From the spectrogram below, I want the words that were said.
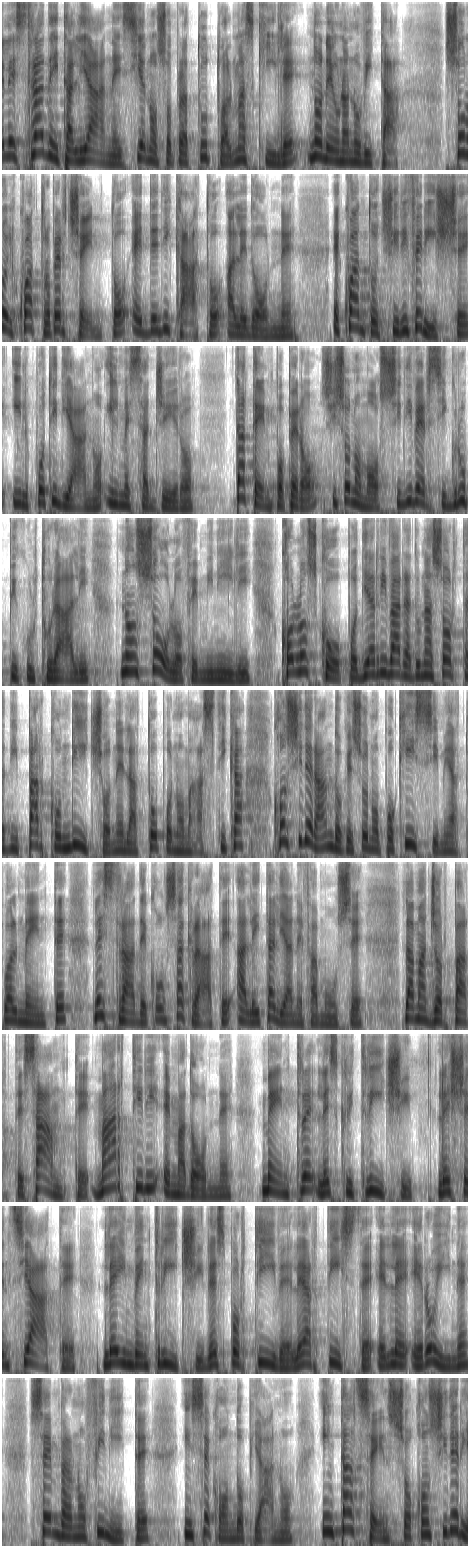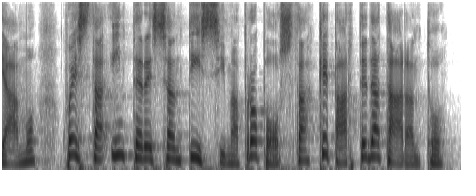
Che le strade italiane siano soprattutto al maschile non è una novità. Solo il 4% è dedicato alle donne, è quanto ci riferisce il quotidiano Il Messaggero. Da tempo però si sono mossi diversi gruppi culturali, non solo femminili, con lo scopo di arrivare ad una sorta di par condicio nella toponomastica, considerando che sono pochissime attualmente le strade consacrate alle italiane famose, la maggior parte sante, martiri e madonne, mentre le scrittrici, le scienziate, le inventrici, le sportive, le artiste e le eroine sembrano finite in secondo piano. In tal senso consideriamo questa interessantissima proposta che parte da Taranto.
